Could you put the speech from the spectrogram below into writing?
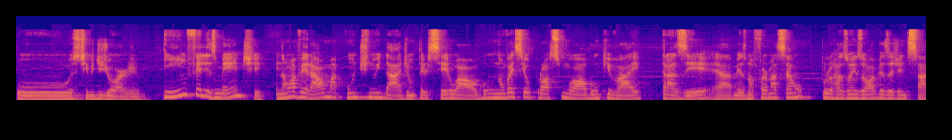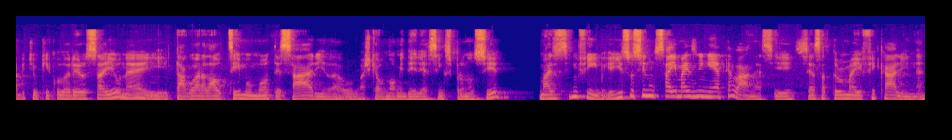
o Steve DiGiorgio. E infelizmente não haverá uma continuidade, um terceiro álbum, não vai ser o próximo álbum que vai trazer a mesma formação. Por razões óbvias, a gente sabe que o Kiko Loureiro saiu, né? E tá agora lá o Timo Montessari, lá, o, acho que é o nome dele, é assim que se pronuncia. Mas, enfim, isso se não sair mais ninguém até lá, né? Se, se essa turma aí ficar ali, né?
